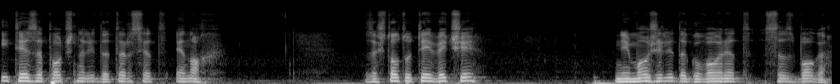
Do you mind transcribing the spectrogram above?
И те започнали да търсят Енох. Защото те вече не можели да говорят с Бога.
